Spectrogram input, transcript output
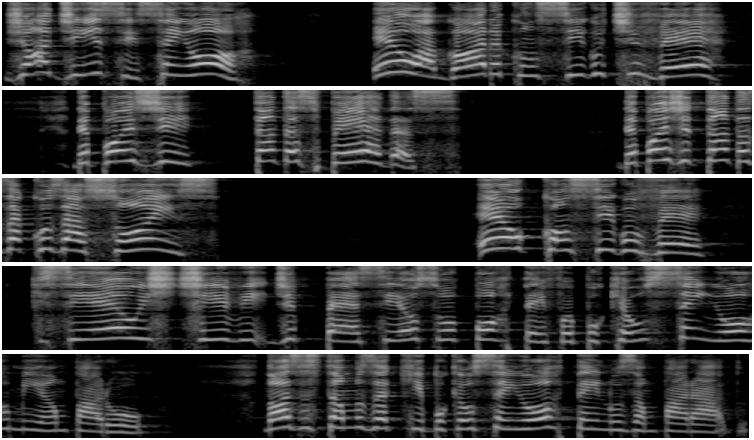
Jó disse: Senhor, eu agora consigo te ver. Depois de tantas perdas, depois de tantas acusações, eu consigo ver que se eu estive de pé, se eu suportei, foi porque o Senhor me amparou. Nós estamos aqui porque o Senhor tem nos amparado.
